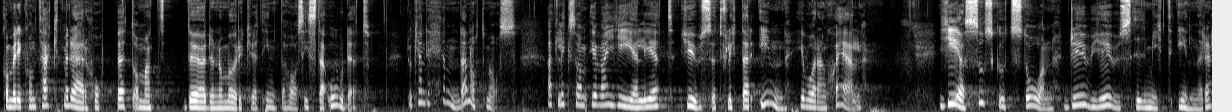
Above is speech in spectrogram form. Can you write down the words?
kommer i kontakt med det här hoppet om att döden och mörkret inte har sista ordet, då kan det hända något med oss. Att liksom evangeliet, ljuset, flyttar in i våran själ. Jesus, Guds son, du ljus i mitt inre.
